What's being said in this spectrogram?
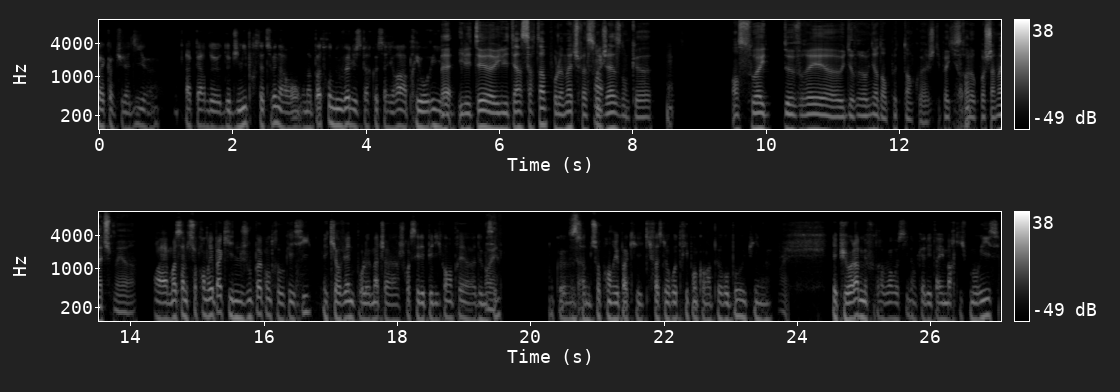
ouais comme tu l'as dit la perte de, Jimmy pour cette semaine. Alors, on n'a pas trop de nouvelles, j'espère que ça ira a priori. Bah, il, était, il était incertain pour le match face au Jazz, donc mm. en soi, il devrait, il devrait revenir dans peu de temps. Quoi. Je dis pas qu'il sera là au prochain match, mais. Ouais, moi, ça me surprendrait pas qu'il ne joue pas contre OKC, mais qu'il revienne pour le match, à, je crois que c'est les Pélicans après à domicile. Donc, ça. ne me surprendrait pas qu'il fasse le road trip encore un peu repos. Et puis, et puis voilà, mais il faudra voir aussi dans quel état est Markif Maurice,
